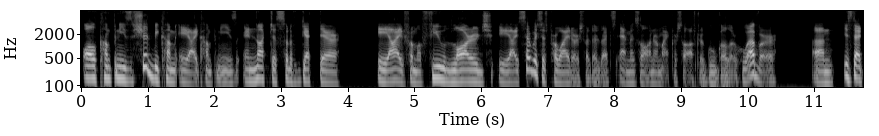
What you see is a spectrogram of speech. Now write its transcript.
all companies should become AI companies and not just sort of get their AI from a few large AI services providers, whether that's Amazon or Microsoft or Google or whoever, um, is that,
